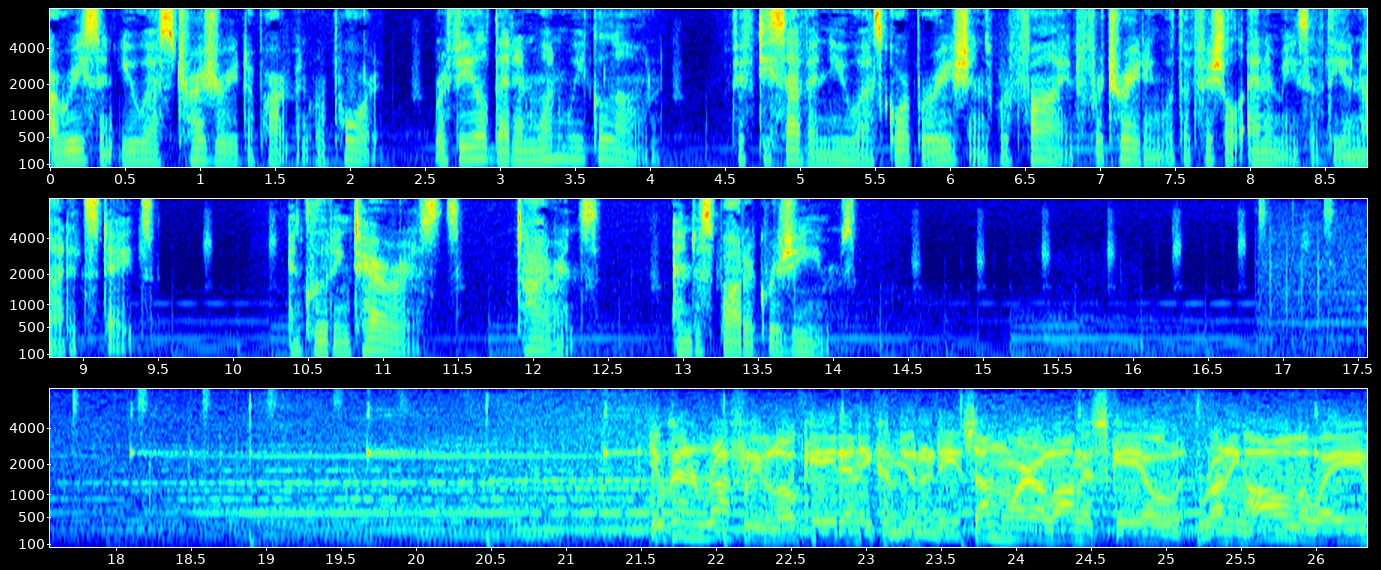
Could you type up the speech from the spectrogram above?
A recent U.S. Treasury Department report revealed that in one week alone, 57 U.S. corporations were fined for trading with official enemies of the United States, including terrorists, tyrants, and despotic regimes. Roughly locate any community somewhere along a scale running all the way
